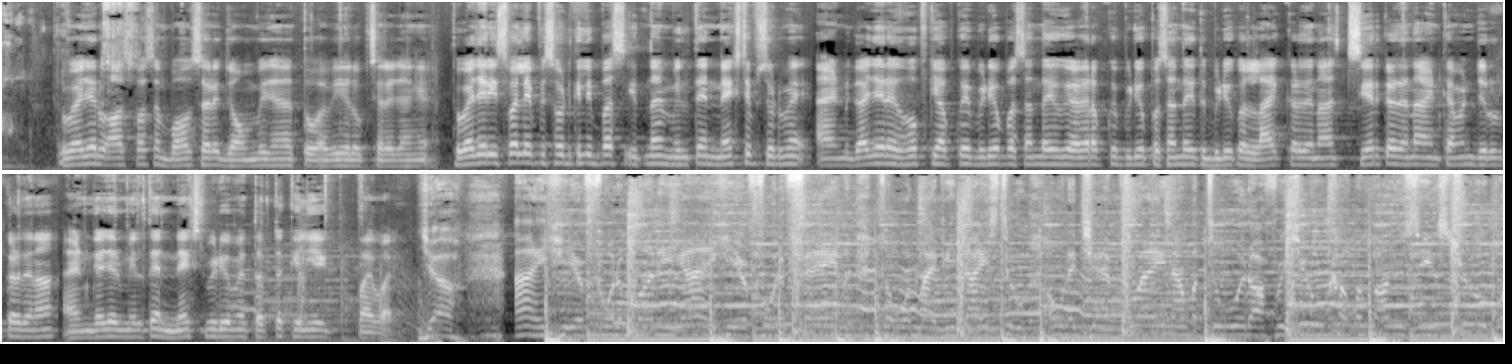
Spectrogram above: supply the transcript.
तो गैजर आसपास में बहुत सारे जॉम्बीज हैं तो अभी ये लोग चले जाएँगे। तो गैजर इस वाले एपिसोड के लिए बस इतना ही। मिलते हैं नेक्स्ट एपिसोड में। एंड गैजर आई होप कि आपको ये वीडियो पसंद आई होगी। अगर आपको वीडियो पसंद आई तो वीडियो को लाइक कर देना शेयर कर देना एंड कमेंट ज़रूर कर देना। एंड गैजर मिलते हैं नेक्स्ट वीडियो में। तब तक के लिए bye bye off for you. Come along and see it's true.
